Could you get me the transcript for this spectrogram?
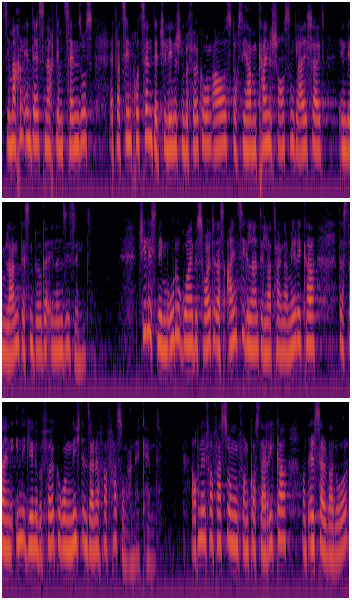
Sie machen indes nach dem Zensus etwa 10 Prozent der chilenischen Bevölkerung aus, doch sie haben keine Chancengleichheit in dem Land, dessen Bürgerinnen sie sind. Chile ist neben Uruguay bis heute das einzige Land in Lateinamerika, das seine indigene Bevölkerung nicht in seiner Verfassung anerkennt. Auch in den Verfassungen von Costa Rica und El Salvador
